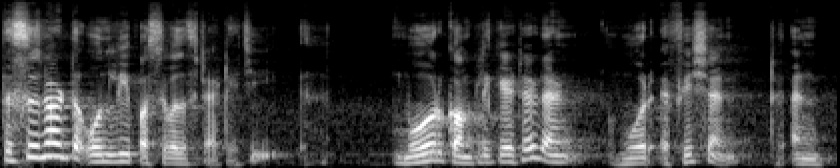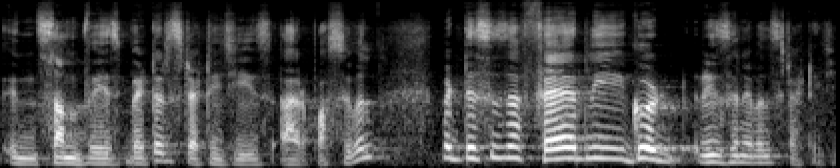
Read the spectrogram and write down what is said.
this is not the only possible strategy. more complicated and more efficient and in some ways better strategies are possible, but this is a fairly good reasonable strategy.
